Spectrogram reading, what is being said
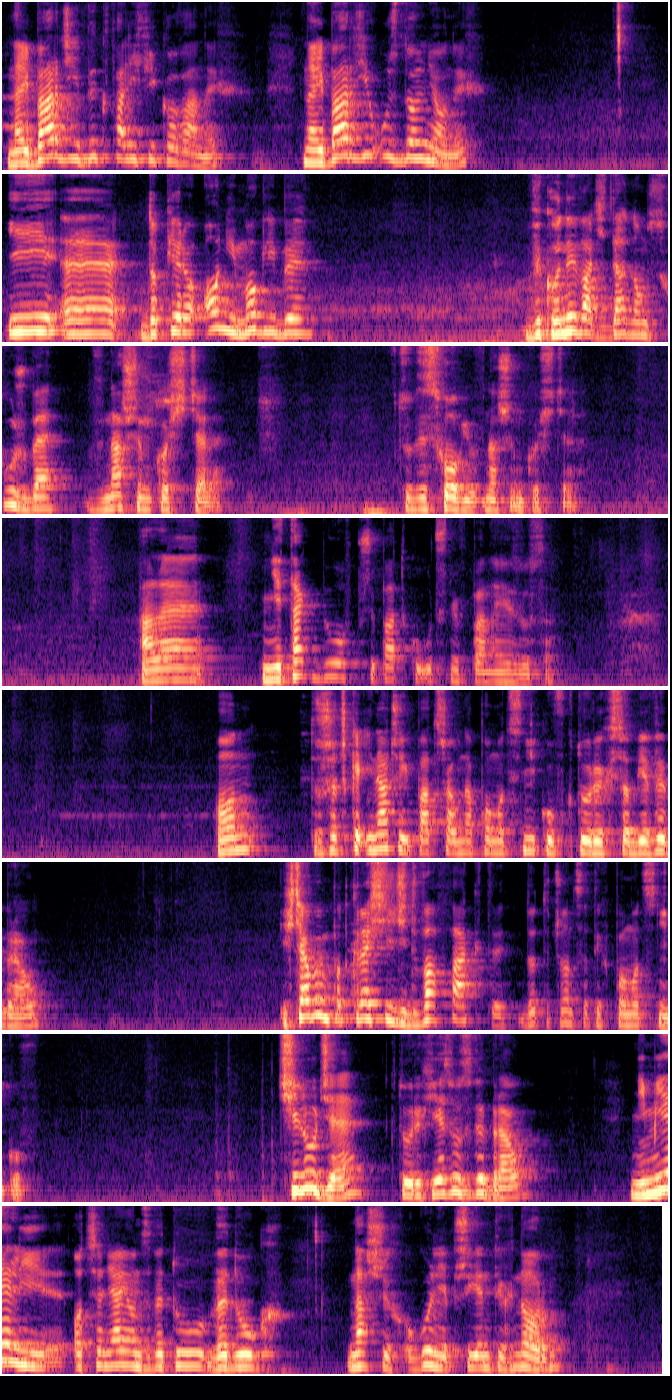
najbardziej wykwalifikowanych, najbardziej uzdolnionych, i e, dopiero oni mogliby wykonywać daną służbę w naszym kościele. W cudzysłowie, w naszym kościele. Ale nie tak było w przypadku uczniów Pana Jezusa. On troszeczkę inaczej patrzał na pomocników, których sobie wybrał. I chciałbym podkreślić dwa fakty dotyczące tych pomocników. Ci ludzie, których Jezus wybrał, nie mieli, oceniając według naszych ogólnie przyjętych norm,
